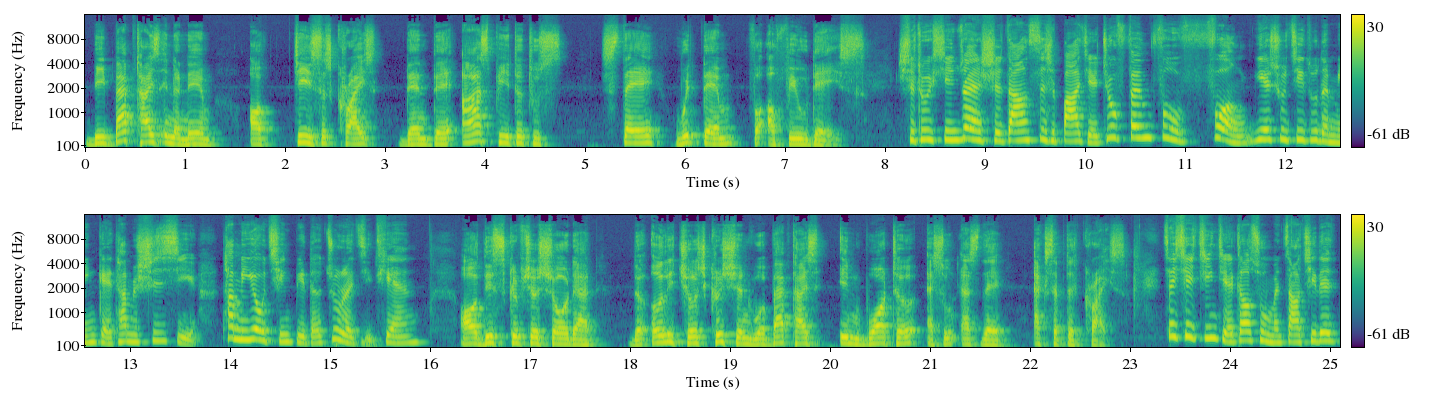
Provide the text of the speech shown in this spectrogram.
be baptized in the name of Jesus Christ. Then they asked Peter to s- stay with them for a few days. 使徒行传十章四十八节就吩咐奉耶稣基督的名给他们施洗，他们又请彼得住了几天。 All these scriptures show that the early church Christians were baptized in water as soon as they accepted Christ. 这些经节告诉我们，早期的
